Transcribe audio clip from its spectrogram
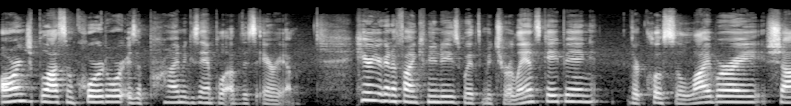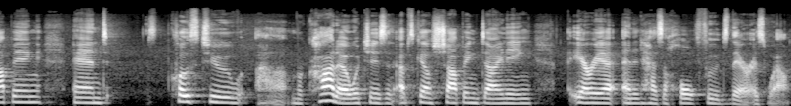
Orange Blossom Corridor is a prime example of this area. Here you're going to find communities with mature landscaping, they're close to the library, shopping, and close to uh, Mercado, which is an upscale shopping, dining area, and it has a Whole Foods there as well.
